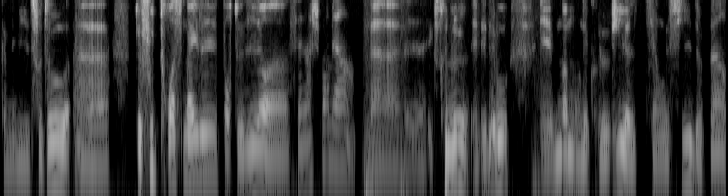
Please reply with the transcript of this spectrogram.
comme les minutes photo, euh, te foutent trois smileys pour te dire euh, c'est vachement bien, bah, exprime-le et mets des. Et moi, mon écologie, elle tient aussi de par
